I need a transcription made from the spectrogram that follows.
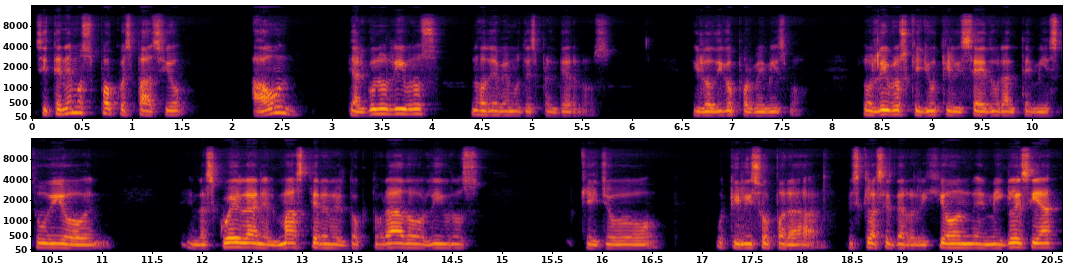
Si tenemos poco espacio, aún de algunos libros no debemos desprendernos. Y lo digo por mí mismo. Los libros que yo utilicé durante mi estudio en, en la escuela, en el máster, en el doctorado, libros que yo utilizo para mis clases de religión en mi iglesia,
